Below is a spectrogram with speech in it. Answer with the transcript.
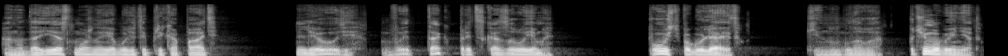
А надоест, можно ее будет и прикопать. Люди, вы так предсказуемы. Пусть погуляет, кинул глава. Почему бы и нет?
